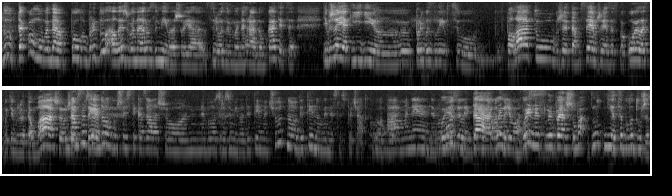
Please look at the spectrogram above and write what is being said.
Ну, в такому вона полубреду, але ж вона розуміла, що я сльози в мене градом катяться. І вже як її е, привезли в цю в палату, вже там все, вже я заспокоїлась, потім вже там Маша, вже Там все. просто довго щось ти казала, що не було зрозуміло. Дитину чутно, дитину винесли спочатку, а мене не Ви- вивозили, і да, хвилюватися. Винесли першу Ну ні, це було дуже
